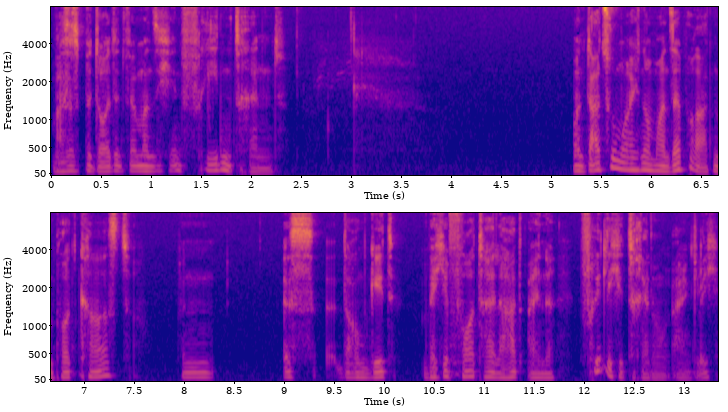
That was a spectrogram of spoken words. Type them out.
was es bedeutet, wenn man sich in Frieden trennt. Und dazu mache ich nochmal einen separaten Podcast, wenn es darum geht, welche Vorteile hat eine friedliche Trennung eigentlich.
